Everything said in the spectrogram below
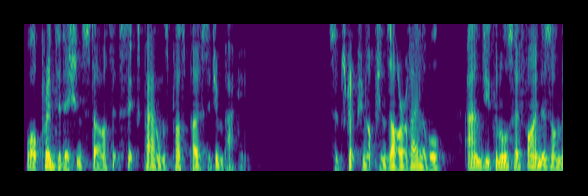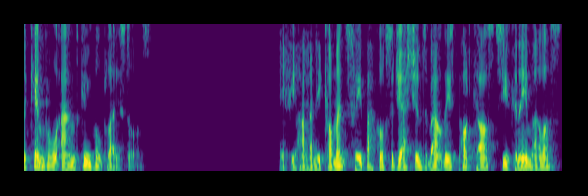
while print editions start at £6 plus postage and packing. Subscription options are available, and you can also find us on the Kindle and Google Play stores. If you have any comments, feedback, or suggestions about these podcasts, you can email us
